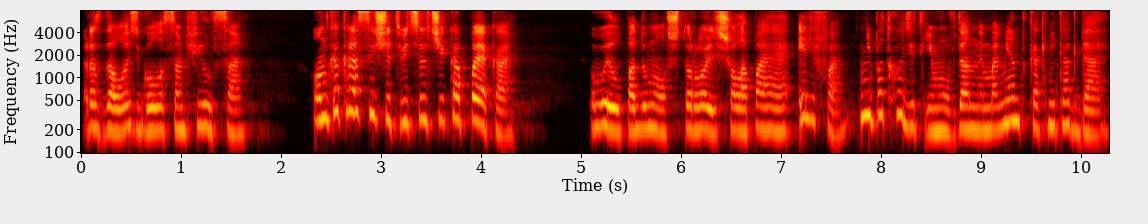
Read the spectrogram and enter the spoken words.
Раздалось голосом Филса. «Он как раз ищет весельчака Пека!» Уилл подумал, что роль шалопая эльфа не подходит ему в данный момент как никогда –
